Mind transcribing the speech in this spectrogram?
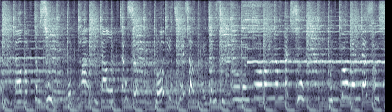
밥장수 옷 판다 옷장수. 거기 채석 갈장수. 우는 꺼먹는 백수. 운동한다 선수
